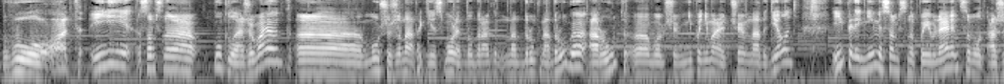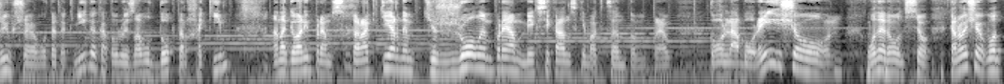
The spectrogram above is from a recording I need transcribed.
Вот. И, собственно, куклы оживают. Э, муж и жена такие смотрят на, друг на друга, орут. Э, в общем, не понимают, что им надо делать. И перед ними, собственно, появляется вот ожившая вот эта книга, которую зовут Доктор Хаким. Она говорит прям с характерным, тяжелым прям мексиканским акцентом. Прям collaboration. Вот это вот все. Короче, вот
